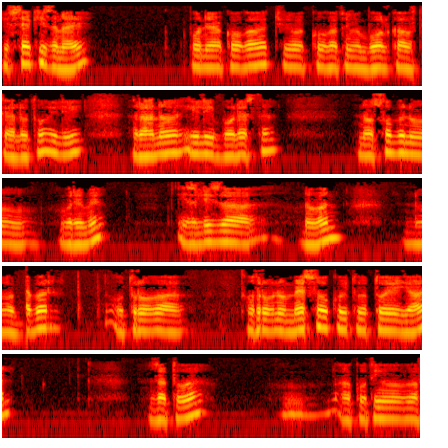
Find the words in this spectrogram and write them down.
И всеки знае, понякога, когато има болка в тялото или рана или болестта, на особено време излиза навън, но бебър отрова, отровно месо, което той е ял. Затова, ако ти в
